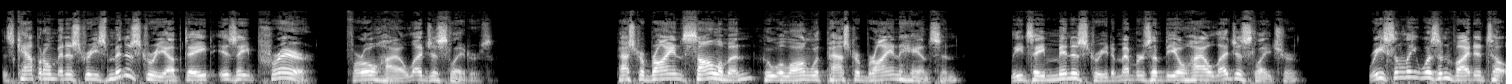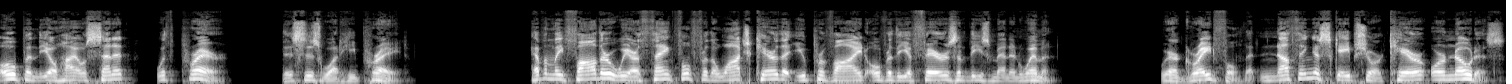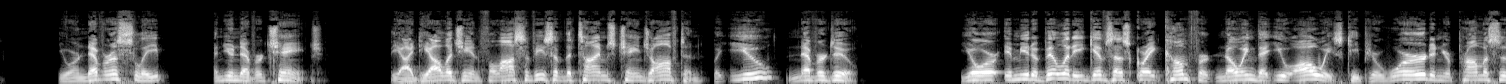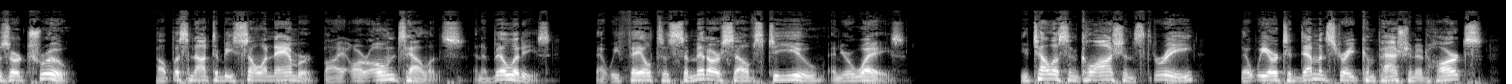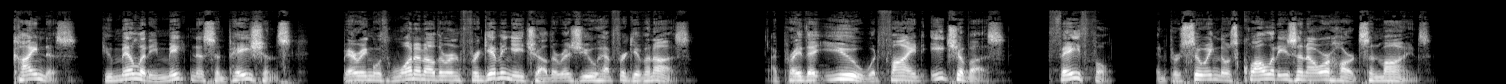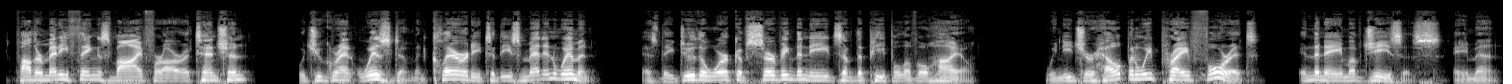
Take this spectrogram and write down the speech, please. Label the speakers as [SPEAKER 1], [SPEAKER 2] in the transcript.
[SPEAKER 1] This Capital Ministries ministry update is a prayer for Ohio legislators. Pastor Brian Solomon, who along with Pastor Brian Hanson leads a ministry to members of the Ohio legislature, recently was invited to open the Ohio Senate with prayer. This is what he prayed. Heavenly Father, we are thankful for the watch care that you provide over the affairs of these men and women. We are grateful that nothing escapes your care or notice. You are never asleep and you never change. The ideology and philosophies of the times change often, but you never do. Your immutability gives us great comfort knowing that you always keep your word and your promises are true. Help us not to be so enamored by our own talents and abilities that we fail to submit ourselves to you and your ways. You tell us in Colossians 3 that we are to demonstrate compassionate hearts, kindness, humility, meekness, and patience, bearing with one another and forgiving each other as you have forgiven us. I pray that you would find each of us faithful in pursuing those qualities in our hearts and minds. Father, many things vie for our attention. Would you grant wisdom and clarity to these men and women as they do the work of serving the needs of the people of Ohio? We need your help and we pray for it in the name of Jesus. Amen.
